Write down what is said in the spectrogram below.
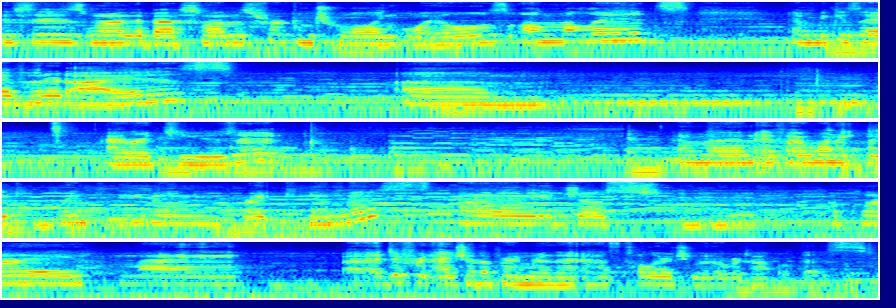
This is one of the best ones for controlling oils on the lids. And because I have hooded eyes, um, I like to use it. And then if I want to like make even bright canvas, I just apply my a different eyeshadow primer that has color to it over top of this.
